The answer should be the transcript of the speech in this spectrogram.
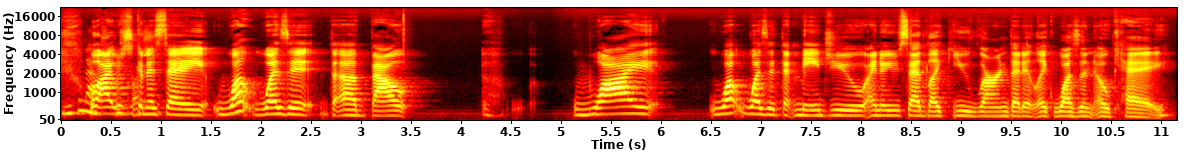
You well, I was just gonna say, what was it about? Why? What was it that made you? I know you said like you learned that it like wasn't okay,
